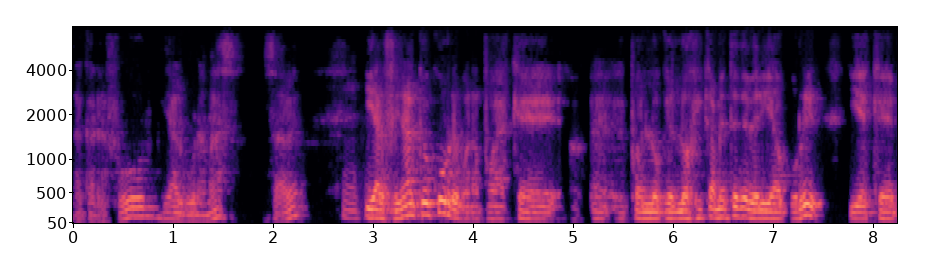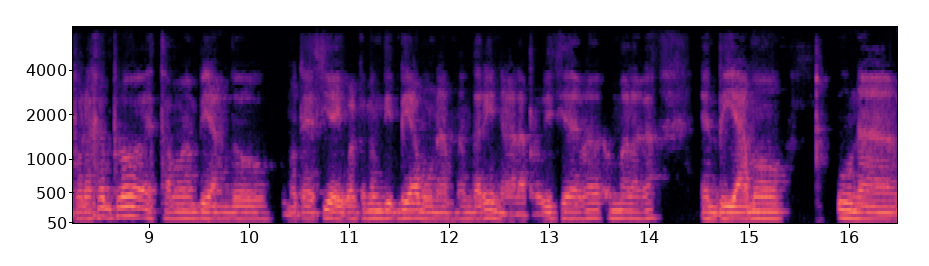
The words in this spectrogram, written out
a Carrefour y alguna más, ¿sabes? Y al final, ¿qué ocurre? Bueno, pues que, eh, pues lo que lógicamente debería ocurrir. Y es que, por ejemplo, estamos enviando, como te decía, igual que enviamos unas mandarinas a la provincia de Málaga, enviamos una,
